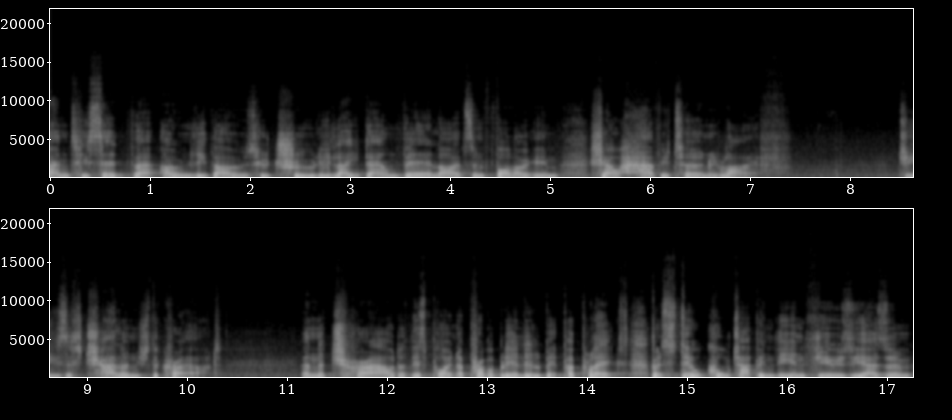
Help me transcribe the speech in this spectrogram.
And he said that only those who truly lay down their lives and follow him shall have eternal life. Jesus challenged the crowd. And the crowd at this point are probably a little bit perplexed, but still caught up in the enthusiasm,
